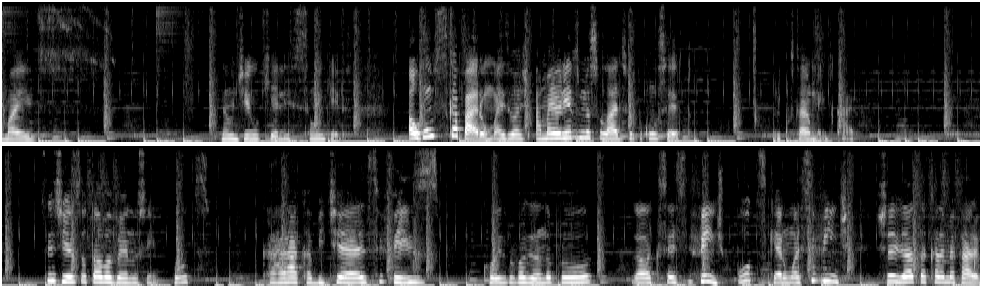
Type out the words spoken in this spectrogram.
mas não digo que eles são inteiros. Alguns escaparam, mas eu acho a maioria dos meus celulares foi pro conserto. E custaram muito caro. Esses dias eu tava vendo assim, putz, Caraca, BTS fez coisa propaganda pro Galaxy S20. Putz, quero um S20. Chegar, tacar na minha cara.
